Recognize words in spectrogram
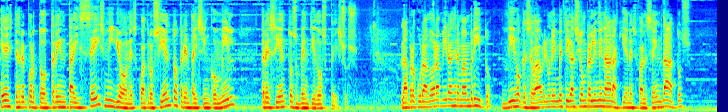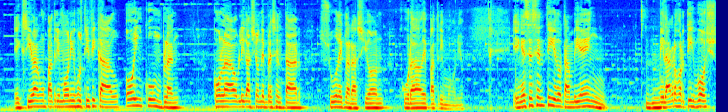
este reportó 36 millones 435 mil 322 pesos. La procuradora Mira Germán Brito dijo que se va a abrir una investigación preliminar a quienes falseen datos exhiban un patrimonio injustificado o incumplan con la obligación de presentar su declaración jurada de patrimonio. En ese sentido, también Milagros Ortiz Bosch,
